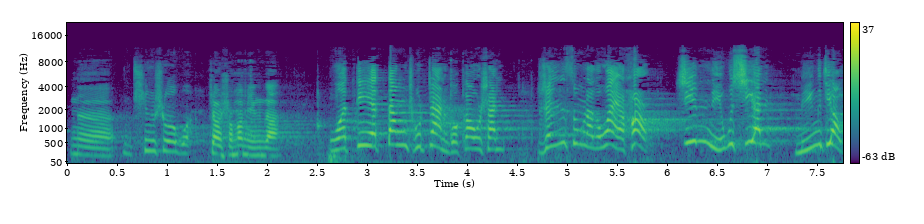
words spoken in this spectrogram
那你听说过？叫什么名字？我爹当初战过高山，人送了个外号“金牛仙”，名叫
